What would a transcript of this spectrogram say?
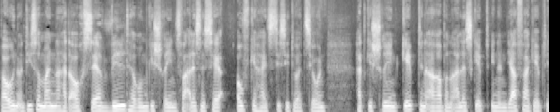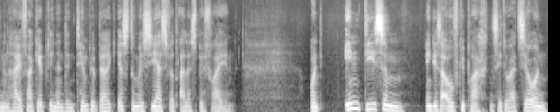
bauen. Und dieser Mann hat auch sehr wild herumgeschrien. Es war alles eine sehr aufgeheizte Situation. Hat geschrien, gebt den Arabern alles, gebt ihnen Jaffa, gebt ihnen Haifa, gebt ihnen den Tempelberg. Erster Messias wird alles befreien. Und in diesem in dieser aufgebrachten Situation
